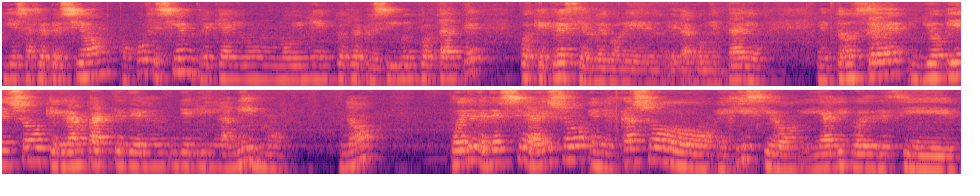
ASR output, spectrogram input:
y esa represión ocurre siempre que hay un movimiento represivo importante, pues que crece luego el, el argumentario. Entonces yo pienso que gran parte del, del islamismo ¿no? puede deberse a eso en el caso egipcio y alguien puede decir,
